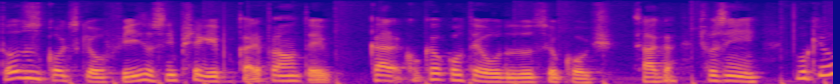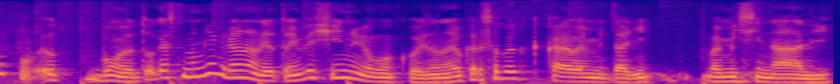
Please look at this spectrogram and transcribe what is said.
Todos os coaches que eu fiz, eu sempre cheguei pro cara e perguntei, cara, qual que é o conteúdo do seu coach, saca? Tipo assim, porque eu, eu bom, eu tô gastando minha grana ali, eu tô investindo em alguma coisa, né? Eu quero saber o que o cara vai me dar, vai me ensinar ali.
